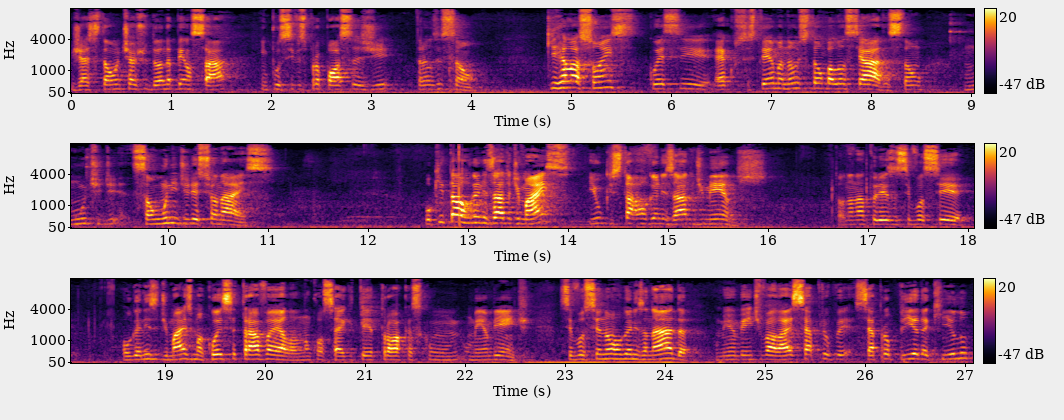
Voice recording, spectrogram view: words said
já estão te ajudando a pensar em possíveis propostas de transição. Que relações com esse ecossistema não estão balanceadas, são, são unidirecionais? o que está organizado demais e o que está organizado de menos. Então, na natureza, se você organiza demais uma coisa, você trava ela, não consegue ter trocas com o meio ambiente. Se você não organiza nada, o meio ambiente vai lá e se apropria, se apropria daquilo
